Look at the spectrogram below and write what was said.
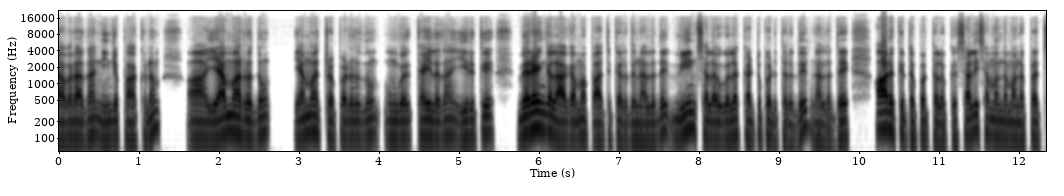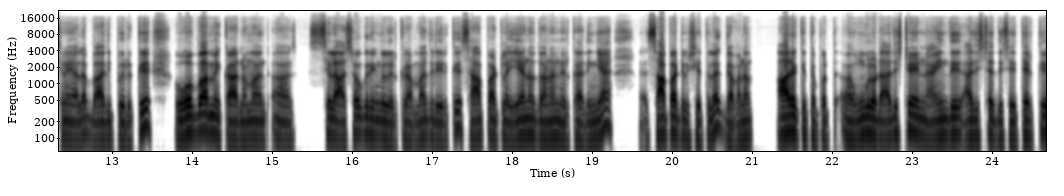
தவறாக தான் நீங்கள் பார்க்கணும். ஏமாறுறதும், ஏமாற்றப்படுறதும் உங்கள் கையில் தான் இருக்குது விரயங்கள் ஆகாமல் பார்த்துக்கிறது நல்லது. வீண் செலவுகளை கட்டுப்படுத்துறது நல்லது. ஆரோக்கியத்தை பொறுத்தளவுக்கு சளி சம்பந்தமான பிரச்சனையால் பாதிப்பு இருக்குது ஒவ்வாமை காரணமாக சில அசௌகரியங்கள் இருக்கிற மாதிரி இருக்குது சாப்பாட்டில் ஏனோ தானோன்னு இருக்காதீங்க. சாப்பாட்டு விஷயத்தில் கவனம். ஆரோக்கியத்தை பொறுத்து உங்களோட அதிர்ஷ்ட எண் ஐந்து அதிர்ஷ்ட திசை தெற்கு,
